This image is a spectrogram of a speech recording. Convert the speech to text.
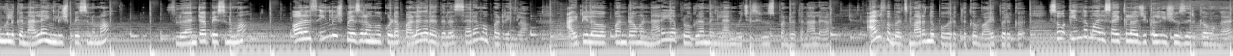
உங்களுக்கு நல்ல இங்கிலீஷ் பேசணுமா? ஃப்ளூயண்ட்டாக பேசணுமா? ஆர்எல்ஸ் இங்கிலீஷ் பேசுகிறவங்க கூட பழகுறதுல சிரமப்படுறீங்களா? ஐடியில் ஒர்க் பண்ணுறவங்க நிறைய ப்ரோக்ராமிங் லாங்குவேஜஸ் யூஸ் பண்ணுறதுனால ஆல்ஃபபெட்ஸ் மறந்து போகிறதுக்கு வாய்ப்பு இருக்குது ஸோ இந்த மாதிரி சைக்கலாஜிக்கல் இஷ்யூஸ் இருக்கவங்க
